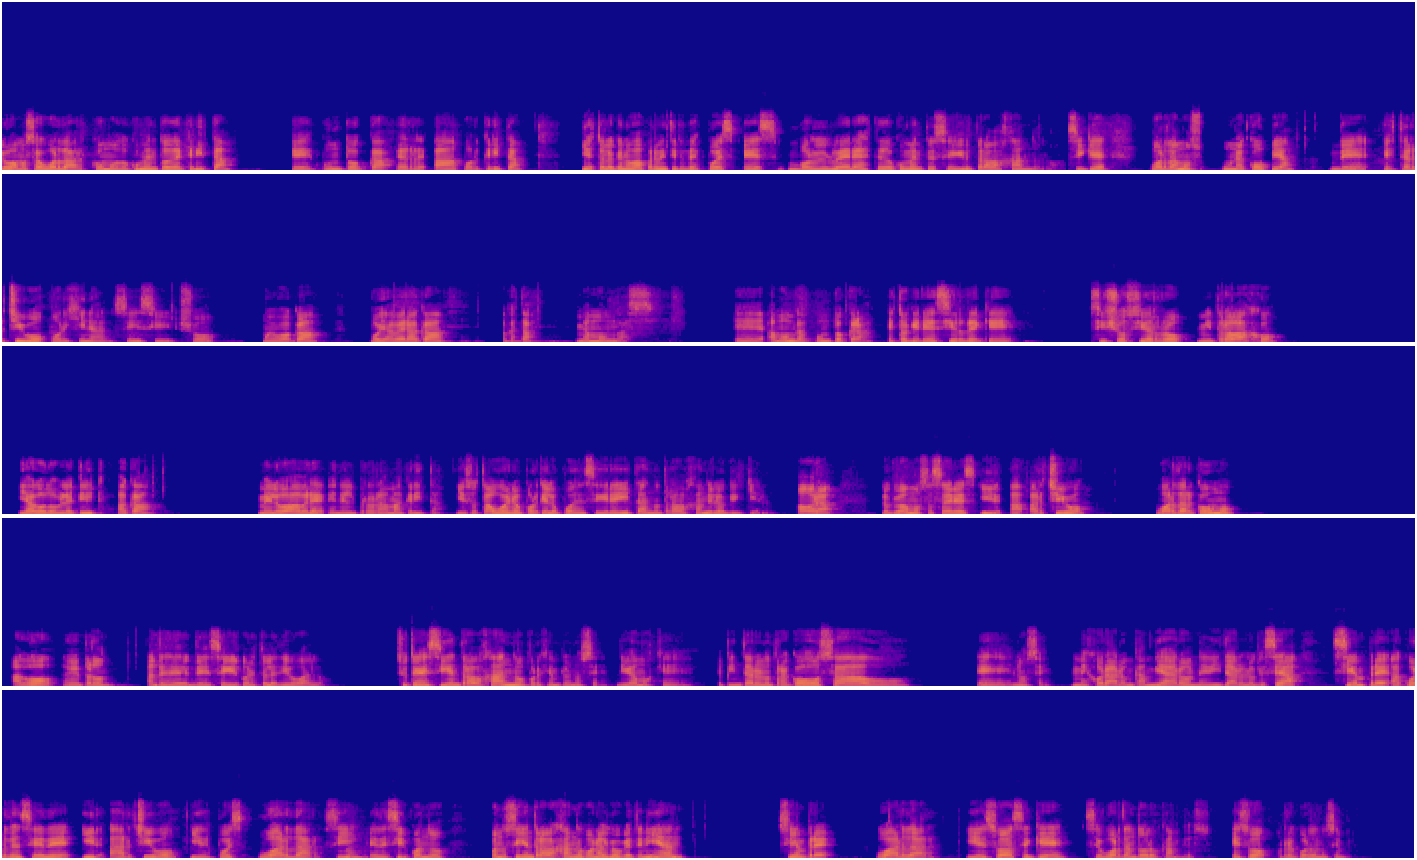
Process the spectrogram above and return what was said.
lo vamos a guardar como documento de Krita, que es .kra por Krita. Y esto lo que nos va a permitir después es volver a este documento y seguir trabajándolo. Así que guardamos una copia de este archivo original. ¿sí? Si yo muevo acá, voy a ver acá, acá está, mi Among Us. Eh, amongas.cra. Esto quiere decir de que si yo cierro mi trabajo y hago doble clic acá, me lo abre en el programa Krita. Y eso está bueno porque lo pueden seguir editando, trabajando y lo que quieran. Ahora lo que vamos a hacer es ir a Archivo, Guardar como. Hago, eh, perdón, antes de, seguir con esto les digo algo. Si ustedes siguen trabajando, por ejemplo, no sé, digamos que, pintaron otra cosa o, eh, no sé, mejoraron, cambiaron, editaron, lo que sea, siempre acuérdense de ir a archivo y después guardar, ¿sí? Es decir, cuando, cuando siguen trabajando con algo que tenían, siempre guardar. Y eso hace que se guardan todos los cambios. Eso recuérdenlo siempre.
